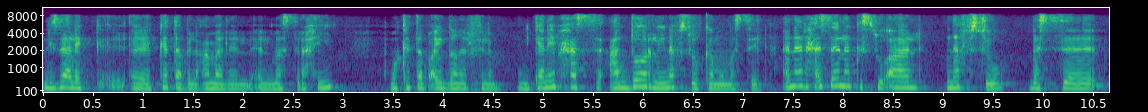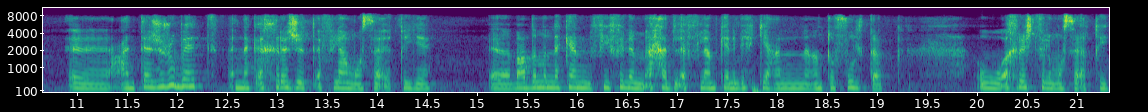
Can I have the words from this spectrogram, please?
لذلك كتب العمل المسرحي وكتب أيضا الفيلم. يعني كان يبحث عن دور لنفسه كممثل. أنا رح أسألك السؤال نفسه بس عن تجربة أنك أخرجت أفلام وثائقية. بعض منا كان في فيلم أحد الأفلام كان بيحكي عن عن طفولتك وأخرجت فيلم وثائقي.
